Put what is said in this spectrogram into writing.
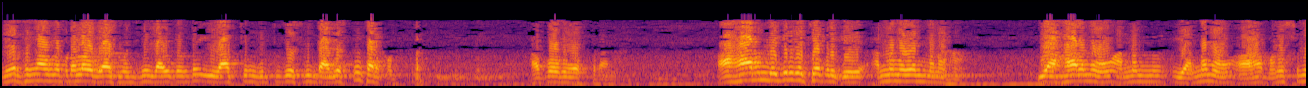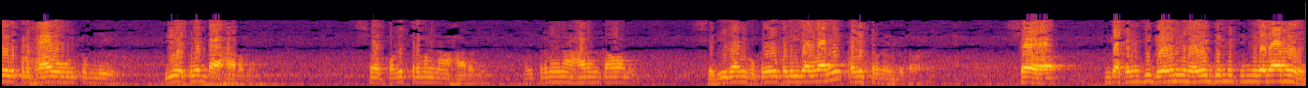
నీరసంగా ఉన్నప్పుడల్లా ఒక గ్లాస్ మంచినీళ్ళు తాగుతుంటే ఈ వాక్యం గుర్తు చేసుకుని తాగేస్తే సరిపడుతుంది అపోమయ ప్రాణ ఆహారం దగ్గరికి వచ్చేప్పటికి అన్నమయం మనహ. ఈ ఆహారము అన్నం ఈ అన్నము మనస్సు మీద ప్రభావం ఉంటుంది. ఇది ఎటువంటి ఆహారము? సో పవిత్రమైన ఆహారము. పవిత్రమైన ఆహారం కావాలి. శరీరానికి ఉపయోగపడి కావాలి పవిత్రమైనది కావాలి. సో ఇంకక్కడి నుంచి దేవునికి నైవేద్యం పెట్టింది కదా అని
